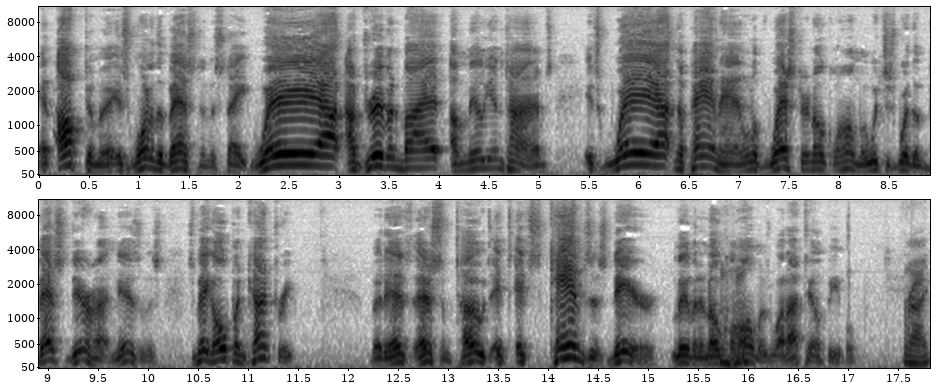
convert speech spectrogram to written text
And Optima is one of the best in the state. Way out, I've driven by it a million times. It's way out in the panhandle of western Oklahoma, which is where the best deer hunting is. In this, it's a big open country, but it's, there's some toads. It's it's Kansas deer living in mm-hmm. Oklahoma is what I tell people. Right.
